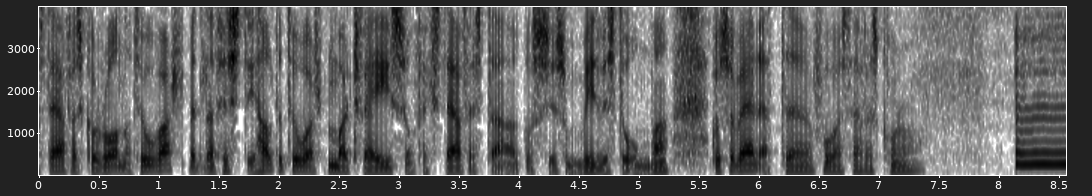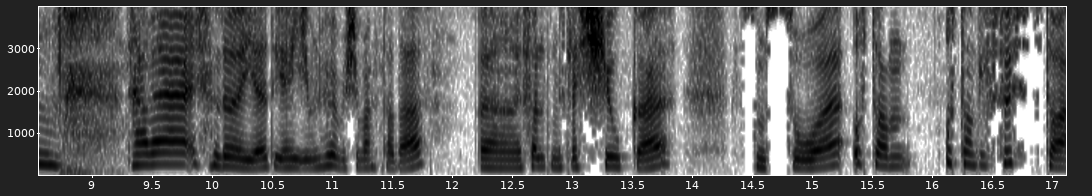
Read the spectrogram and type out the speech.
stafest korona to vars, med den første i halte to vars nummer 2 som fikk stafest da, gusse som vi visste om. Gusse ved at uh, få stafest korona? Mm, det har vært løye, det jeg i ikke vant av det. Uh, jeg følte meg slett sjuka, som så, utan, utan til sust ta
